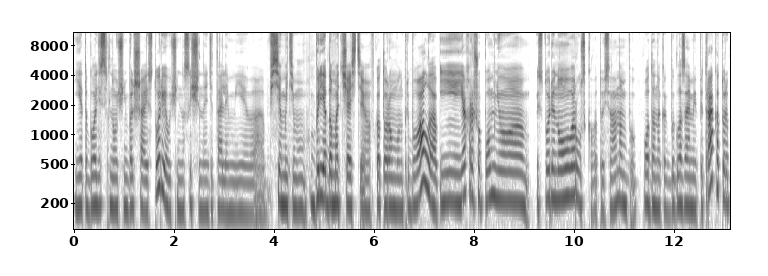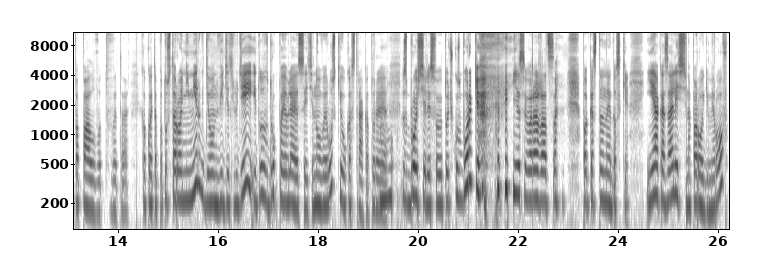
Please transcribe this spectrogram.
И это была действительно очень большая история, очень насыщенная деталями, э, всем этим бредом отчасти, в котором он пребывал. И я хорошо помню историю нового русского. То есть она нам подана как бы глазами Петра, который попал вот в это какой-то потусторонний мир, где он видит людей, и тут вдруг появляются эти новые русские у костра, которые ну... сбросили свою точку сборки, если выражаться по-кастанедовски, и оказались на пороге миров.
